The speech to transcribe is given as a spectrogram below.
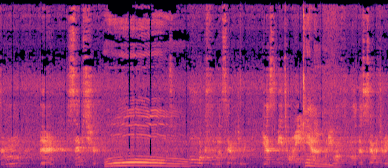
through the cemetery. Oh. Who walked through the cemetery? Yes, me, Tony. Tony. Yeah, Tony walked through the cemetery.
